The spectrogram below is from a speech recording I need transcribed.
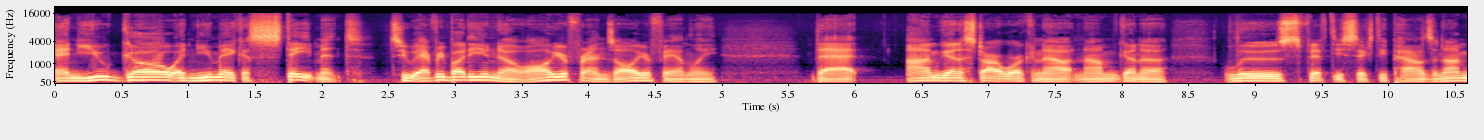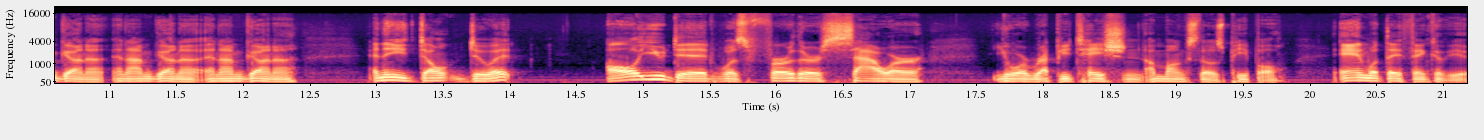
and you go and you make a statement to everybody you know, all your friends, all your family, that I'm going to start working out and I'm going to lose 50, 60 pounds and I'm gonna, and I'm gonna, and I'm gonna, and then you don't do it, all you did was further sour your reputation amongst those people and what they think of you.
